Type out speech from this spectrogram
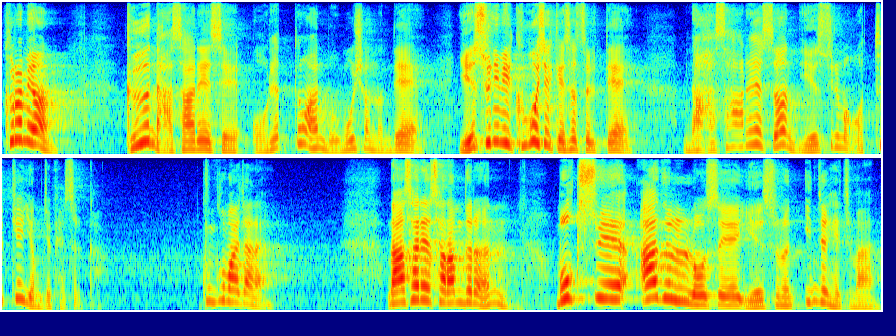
그러면 그 나사렛에 오랫동안 머무셨는데 예수님이 그곳에 계셨을 때 나사렛은 예수님을 어떻게 영접했을까? 궁금하잖아요. 나사렛 사람들은 목수의 아들로서의 예수는 인정했지만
